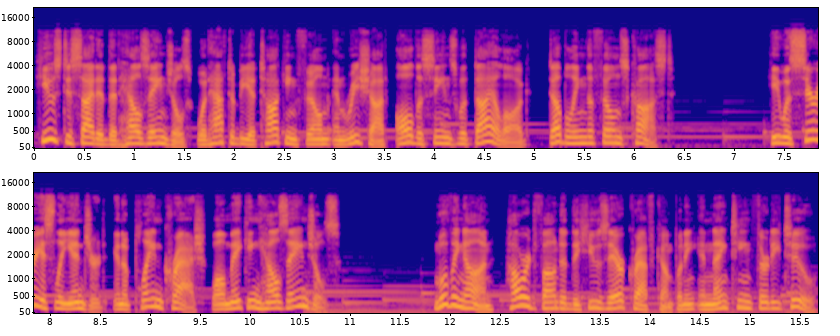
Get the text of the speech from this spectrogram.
Hughes decided that Hell's Angels would have to be a talking film and reshot all the scenes with dialogue, doubling the film's cost. He was seriously injured in a plane crash while making Hell's Angels. Moving on, Howard founded the Hughes Aircraft Company in 1932,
